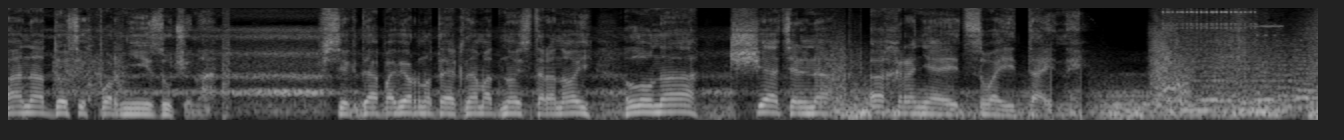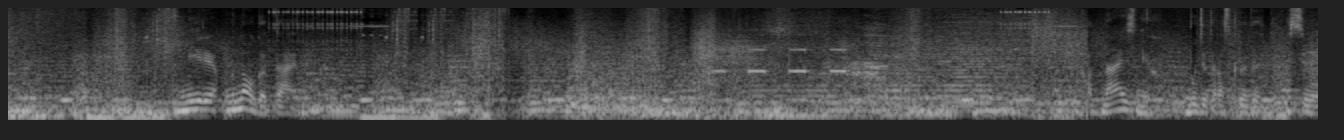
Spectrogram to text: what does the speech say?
она до сих пор не изучена. Всегда повернутая к нам одной стороной, Луна тщательно охраняет свои тайны. В мире много тайн. Одна из них будет раскрыта сегодня.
